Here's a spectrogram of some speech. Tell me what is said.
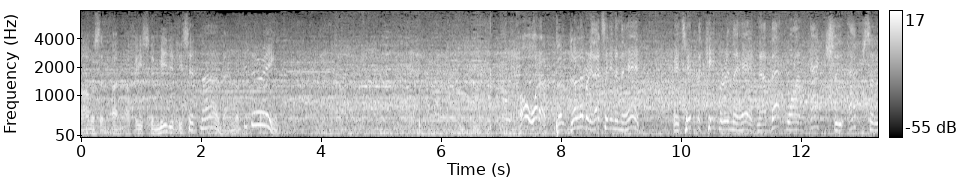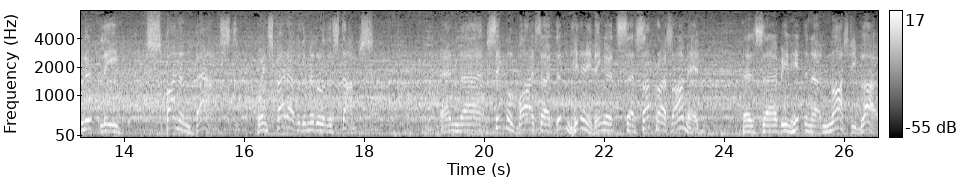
Mohammed Hafiz immediately said, no, man, what are you doing? Oh, what a delivery. That's hit him in the head. It's hit the keeper in the head. Now, that one actually absolutely spun and bounced. Went straight over the middle of the stumps. And uh, signalled by, so it didn't hit anything. It's uh, Sarfaraz Ahmed has uh, been hit in a nasty blow.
